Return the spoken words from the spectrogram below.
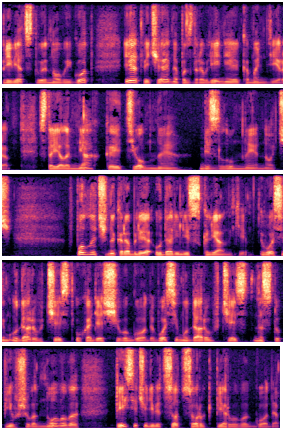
приветствуя Новый год и отвечая на поздравления командира. Стояла мягкая, темная, безлунная ночь полночь на корабле ударили склянки. Восемь ударов в честь уходящего года, восемь ударов в честь наступившего нового 1941 года.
